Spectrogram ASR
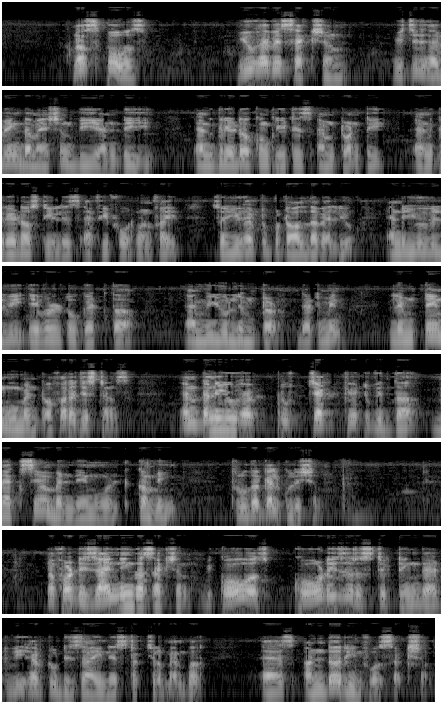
Now suppose you have a section which is having dimension B and D and grade of concrete is M20 and grade of steel is Fe415 so you have to put all the value and you will be able to get the MU limited. That means limiting movement of a resistance. And then you have to check it with the maximum bending moment coming through the calculation. Now for designing the section because code is restricting that we have to design a structure member as under reinforced section.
